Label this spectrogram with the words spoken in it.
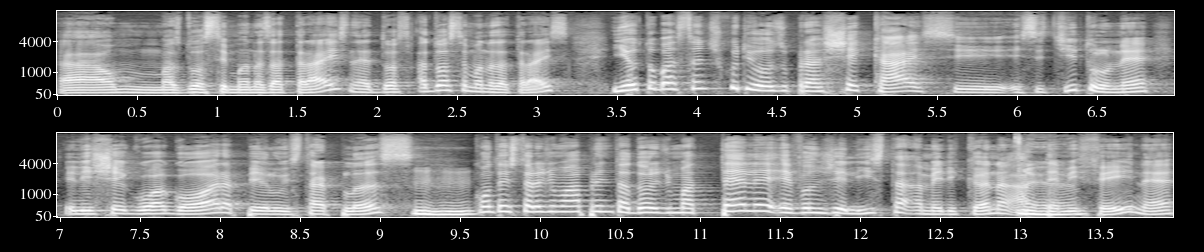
há umas duas semanas atrás, né? Duas, há duas semanas atrás. E eu tô bastante curioso para checar esse, esse título, né? Ele chegou agora pelo Star Plus. Uhum. Conta a história de uma apresentadora, de uma teleevangelista americana, a uhum. Tammy Faye, né?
